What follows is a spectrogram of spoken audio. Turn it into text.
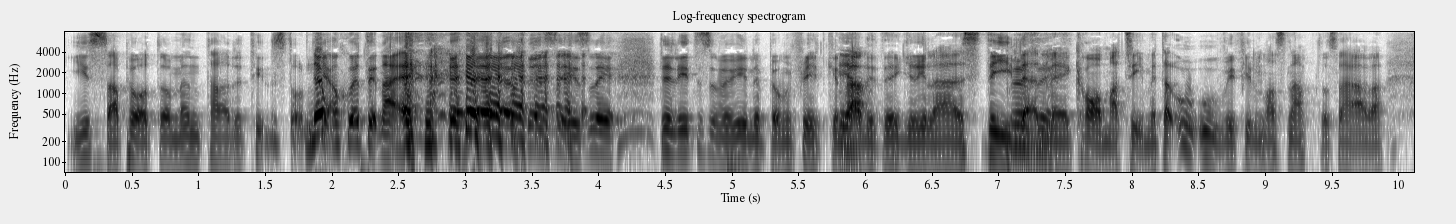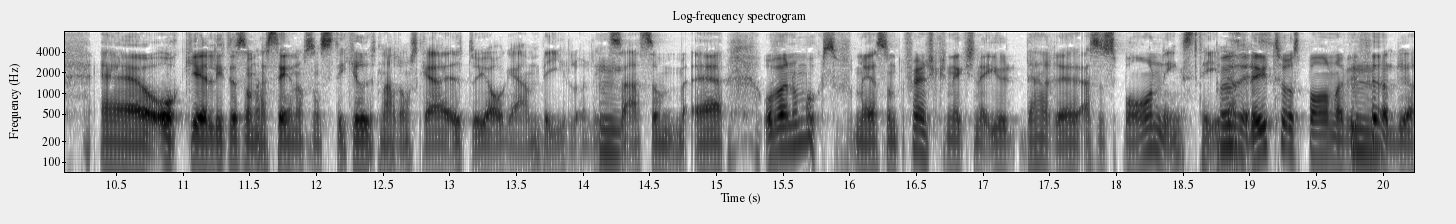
gissar på att de inte hade tillstånd Nope. kanske till, nej. Precis, det, det är lite som vi var inne på med Friedkin, Ja. lite grilla-stilen Precis. med kamerateamet där, oh, oh, vi filmar snabbt och så här va. Eh, och eh, lite sådana scener som sticker ut när de ska ut och jaga en bil och lite Mm. så här som, eh, och vad de också får med som French Connection är ju det här, eh, alltså Precis. för det är ju två spanare vi Mm. följer,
